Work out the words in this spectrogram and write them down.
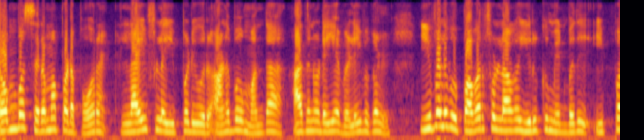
ரொம்ப சிரமப்பட போகிறேன் லைஃப்பில் இப்படி ஒரு அனுபவம் வந்தால் அதனுடைய விளைவுகள் இவ்வளவு பவர்ஃபுல்லாக இருக்கும் என்பது இப்போ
